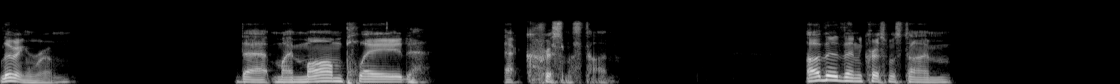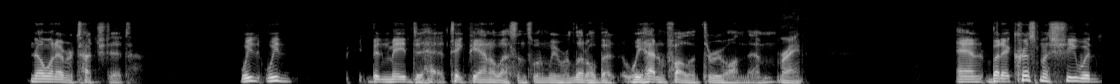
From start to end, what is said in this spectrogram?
living room that my mom played at Christmas time other than Christmas time, no one ever touched it. We we'd been made to ha- take piano lessons when we were little, but we hadn't followed through on them. Right. And but at Christmas she would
